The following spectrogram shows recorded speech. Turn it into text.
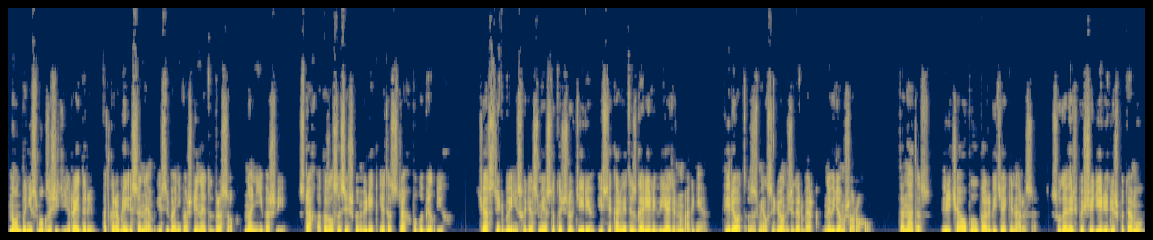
но он бы не смог защитить рейдеры от кораблей СНМ, если бы они пошли на этот бросок. Но они не пошли. Страх оказался слишком велик, и этот страх погубил их. Час стрельбы, не сходя с места, точно в тире, и все корветы сгорели в ядерном огне. «Вперед!» — засмеялся Леон Зидерберг. «Наведем шороху». Танатос величаво плыл по орбите Акинареса. Судоверфь пощадили лишь потому,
